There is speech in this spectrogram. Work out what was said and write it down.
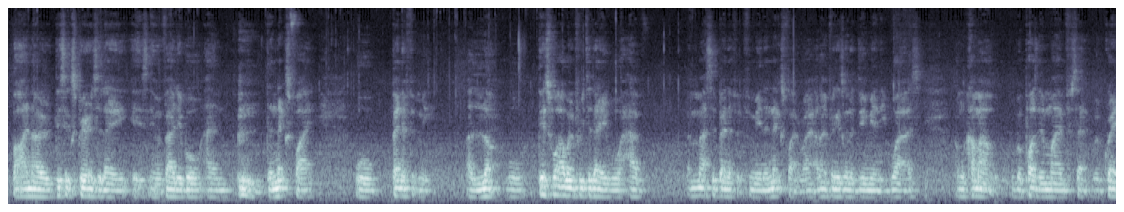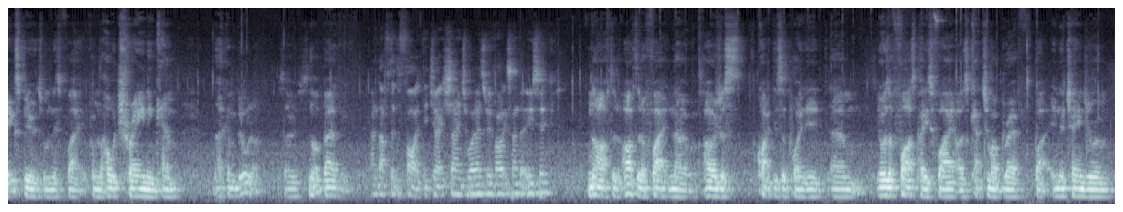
But I know this experience today is invaluable, and the next fight will benefit me a lot. Will this what I went through today will have a massive benefit for me in the next fight, right? I don't think it's going to do me any worse. I'm going to come out with a positive mindset, with great experience from this fight, from the whole training camp I can build on. So it's not a bad thing. And after the fight, did you exchange words with Alexander Usyk? Not after after the fight. No, I was just quite disappointed. Um, it was a fast-paced fight. I was catching my breath, but in the changing room,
